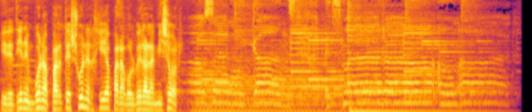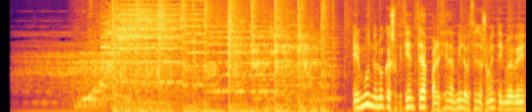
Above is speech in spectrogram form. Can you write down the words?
y detiene en buena parte su energía para volver al emisor. El mundo nunca suficiente, aparecida en 1999,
